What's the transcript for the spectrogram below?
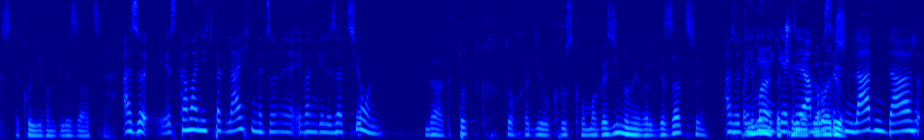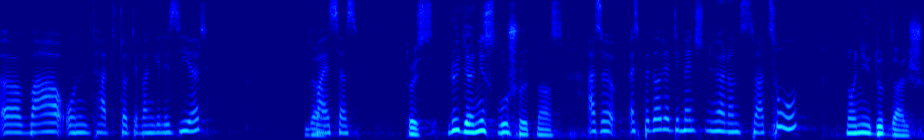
с такой евангелизацией. also das kann man nicht vergleichen mit so einer Evangelisation. Да, кто, кто ходил к русскому магазину на евангелизацию, Also Понимают, о derjenige, чем der я am говорю. russischen Laden da äh, war und hat dort evangelisiert, да. weiß das. То есть люди, они слушают нас, Also es bedeutet, die Menschen hören uns zwar zu, но они идут дальше.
